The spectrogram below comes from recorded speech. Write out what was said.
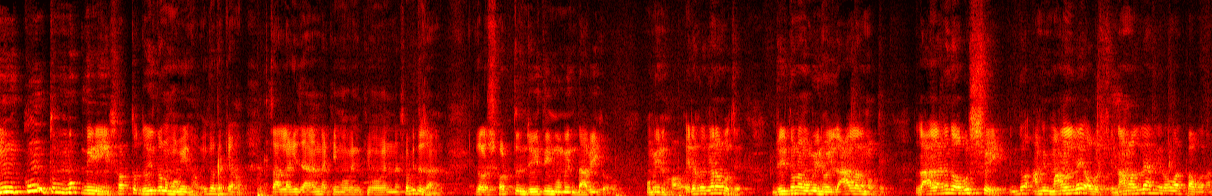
ইনকুম তুম মুমিনি শর্ত যদি তোমরা মমিন হও এই কথা কেন? চার লাগি জানেন না কি মমিন কি মমিন না, সবই তো জানেন তাহলে শর্ত যদি তুমি মমিন দাবি করো, মমিন হও এটা কেন বলছে? যদি তোমরা মমিন হই লাল লাল মতো। লাল কিন্তু অবশ্যই, কিন্তু আমি মানলে অবশ্যই, না মানলে আমি রহমত পাবো না।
